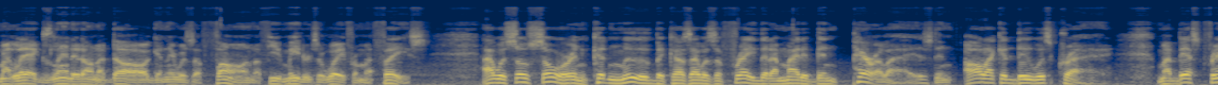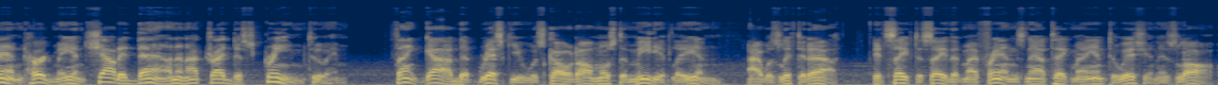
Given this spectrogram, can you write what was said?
My legs landed on a dog, and there was a fawn a few meters away from my face. I was so sore and couldn't move because I was afraid that I might have been paralyzed, and all I could do was cry. My best friend heard me and shouted down, and I tried to scream to him. Thank God that rescue was called almost immediately, and I was lifted out. It's safe to say that my friends now take my intuition as law.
